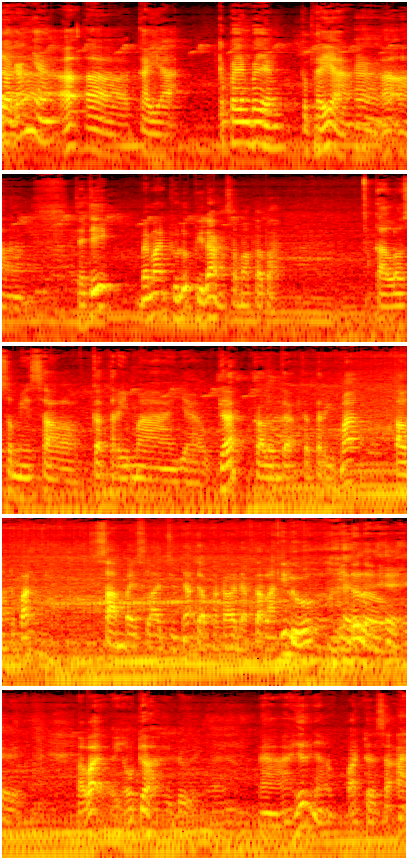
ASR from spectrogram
belakangnya? eh, eh, kayak kebayang-bayang? Kebayang. Ah. Heeh. jadi memang dulu bilang sama bapak kalau semisal keterima ya udah. Kalau nggak keterima tahun depan sampai selanjutnya nggak bakal daftar lagi loh. Gitu loh. Bapak ya udah. Gitu nah akhirnya pada saat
